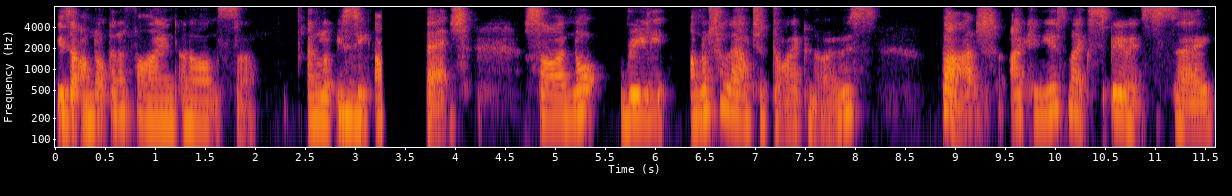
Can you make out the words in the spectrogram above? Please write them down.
is that I'm not going to find an answer. And look, you mm. see, I'm vet, so I'm not really, I'm not allowed to diagnose, but I can use my experience to say,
